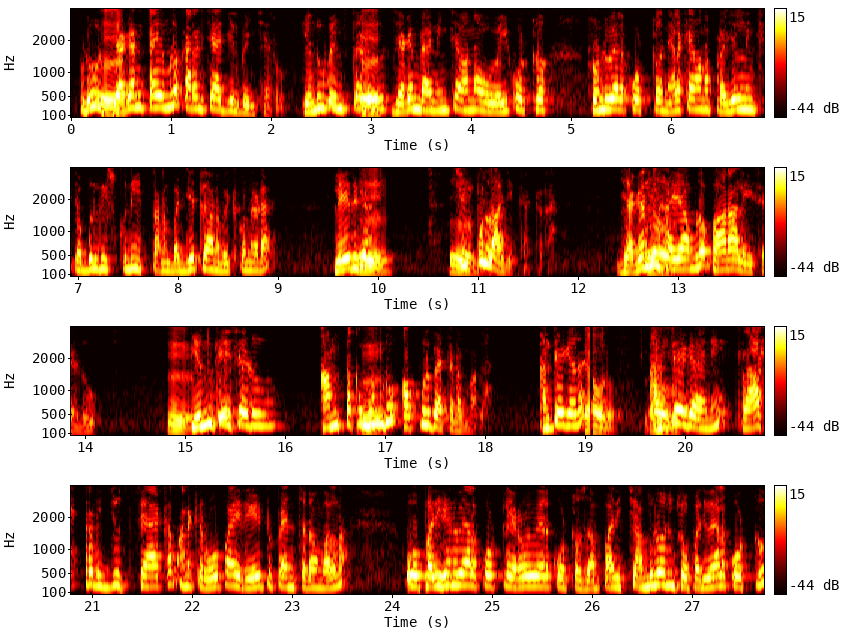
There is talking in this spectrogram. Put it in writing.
ఇప్పుడు జగన్ టైంలో కరెంట్ ఛార్జీలు పెంచారు. ఎందుకు పెంచుతాడు? జగన్ దాని నుంచి ఏమన్నా వెయ్యి కోట్లు రెండు వేల కోట్లు నెలకేమన్నా ప్రజల నుంచి డబ్బులు తీసుకుని తన బడ్జెట్లో ఏమైనా పెట్టుకున్నాడా? లేదుగా. సింపుల్ లాజిక్ అక్కడ. జగన్ హయాంలో భారాలు వేసాడు ఎందుకు వేసాడు అంతకు ముందు అప్పులు పెట్టడం వల్ల. అంతే కదా? అంతేగాని రాష్ట్ర విద్యుత్ శాఖ మనకి రూపాయి రేటు పెంచడం వలన ఓ పదిహేను వేల కోట్లు ఇరవై వేల కోట్లు సంపాదించి అందులో నుంచి ఓ పదివేల కోట్లు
